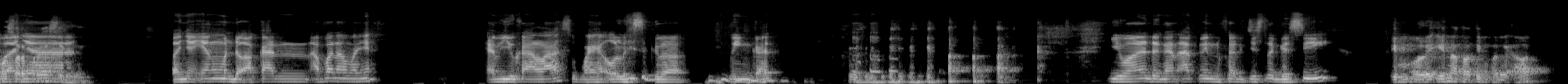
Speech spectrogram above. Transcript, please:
banyak- pressing. Banyak yang mendoakan apa namanya MU kalah supaya Oli segera minggat. Gimana dengan admin Vergis Legacy? tim oleh in atau tim oleh out?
